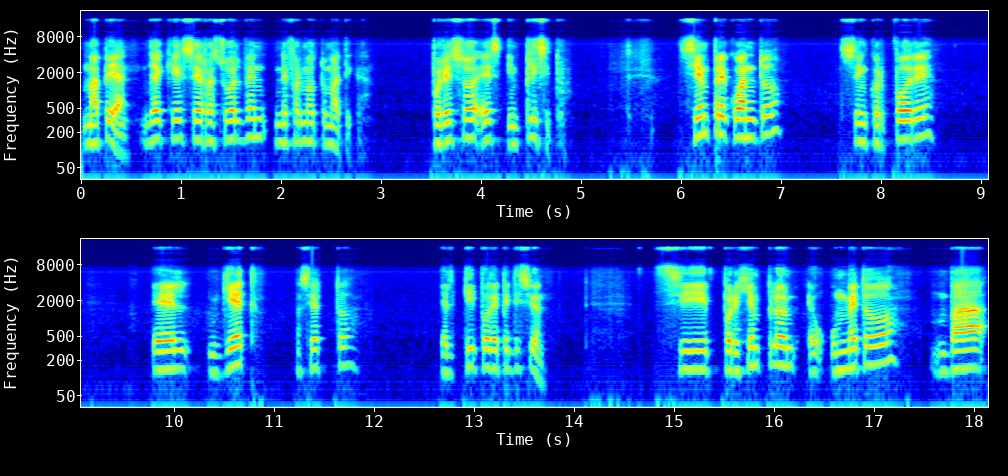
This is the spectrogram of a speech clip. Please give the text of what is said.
mapean, ya que se resuelven de forma automática. Por eso es implícito. Siempre cuando se incorpore el get, ¿no es cierto? El tipo de petición. Si, por ejemplo, un método va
